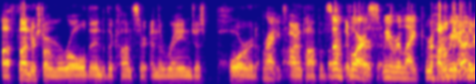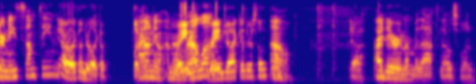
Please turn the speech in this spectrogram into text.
a thunderstorm rolled into the concert, and the rain just poured Right. on top of us. So of it course we were like, We were huddled we together. underneath something? yeah, like under like a like I don't know, an rain umbrella? rain jacket or something. Oh, Yeah, I do remember that. that was fun.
